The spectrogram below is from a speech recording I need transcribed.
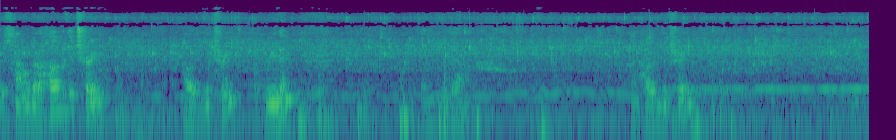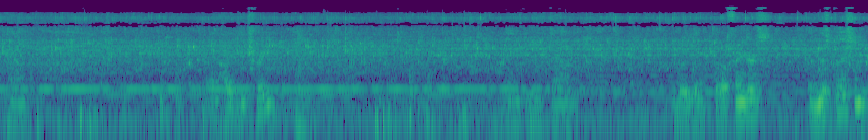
This time we're going to hug the tree. Hug the tree. Breathe in. And breathe out. And hug the tree. Down. And hug the tree. And breathe down. We're going to put our fingers in this position.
